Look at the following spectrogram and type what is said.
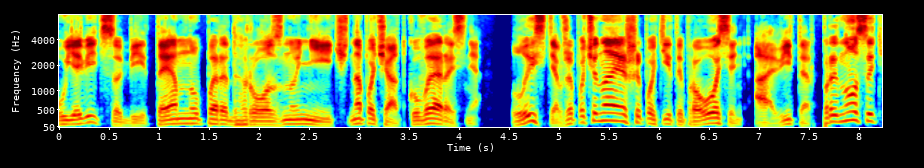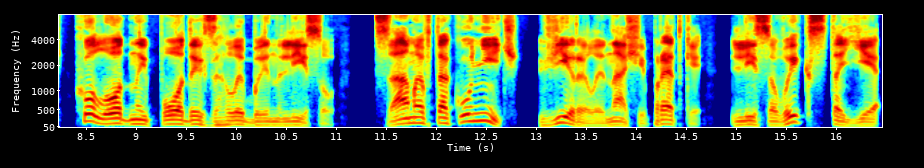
Уявіть собі темну передгрозну ніч на початку вересня. Листя вже починає шепотіти про осінь, а вітер приносить холодний подих з глибин лісу. Саме в таку ніч вірили наші предки, лісовик стає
